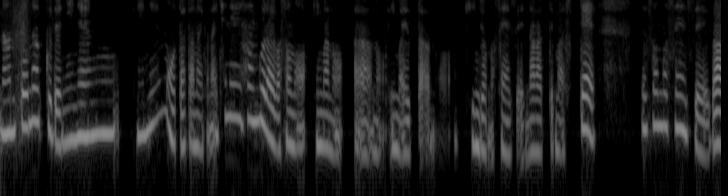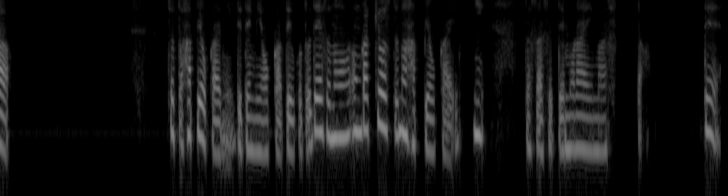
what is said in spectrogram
なんとなくで2年、2年も経たないかな？1年半ぐらいはその、今の、あの、今言ったあの、近所の先生に習ってまして、で、その先生が、ちょっと発表会に出てみようかということで、その音楽教室の発表会に出させてもらいましで、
